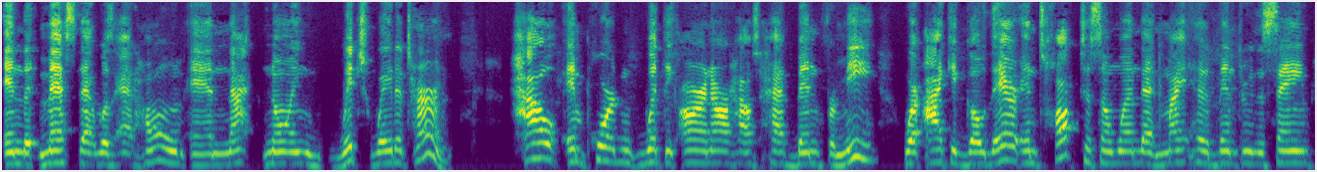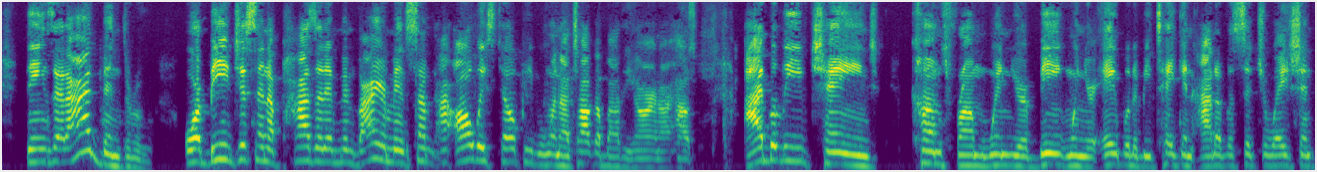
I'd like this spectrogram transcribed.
in the mess that was at home and not knowing which way to turn. How important would the R&R house have been for me where I could go there and talk to someone that might have been through the same things that I've been through or be just in a positive environment. Some I always tell people when I talk about the R&R house, I believe change comes from when you're being when you're able to be taken out of a situation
